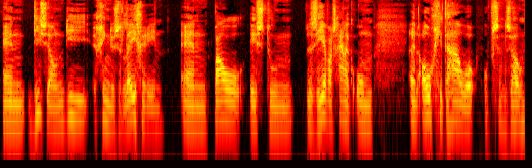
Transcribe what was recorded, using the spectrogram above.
En die zoon die ging dus het leger in. En Paul is toen zeer waarschijnlijk om een oogje te houden op zijn zoon,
